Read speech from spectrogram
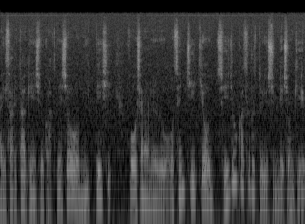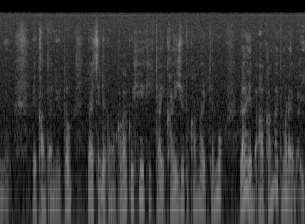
壊された原子力発電所を密閉し放射能による汚染地域を正常化するというシミュレーションゲーム、え簡単に言うと大戦略の化学兵器対怪獣と考えてもらえばあ考えてもらえばいい。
